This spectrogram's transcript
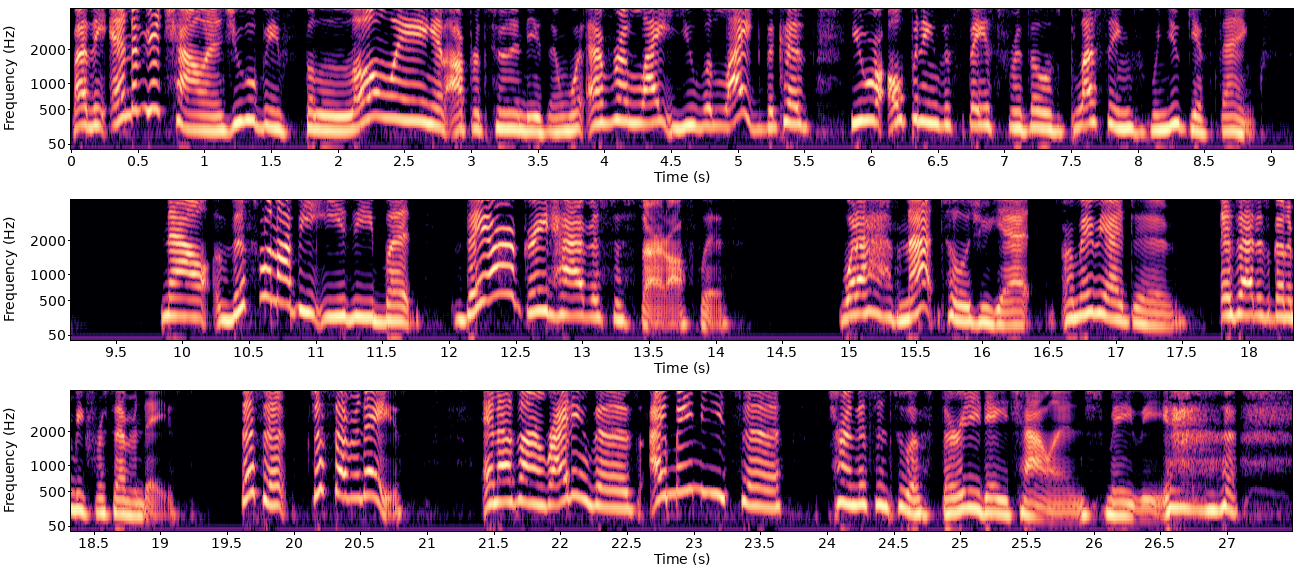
by the end of your challenge, you will be flowing in opportunities in whatever light you would like because you are opening the space for those blessings when you give thanks. Now, this will not be easy, but they are great habits to start off with. What I have not told you yet, or maybe I did, is that it's going to be for seven days. That's it, just seven days. And as I'm writing this, I may need to turn this into a 30 day challenge, maybe.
